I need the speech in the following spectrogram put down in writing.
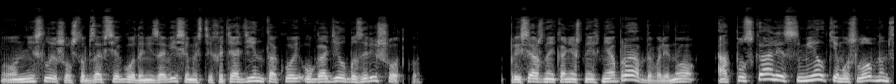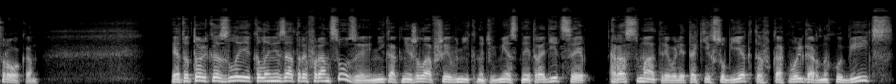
он не слышал, чтобы за все годы независимости хоть один такой угодил бы за решетку. Присяжные, конечно, их не оправдывали, но отпускали с мелким условным сроком — это только злые колонизаторы-французы, никак не желавшие вникнуть в местные традиции, рассматривали таких субъектов, как вульгарных убийц,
